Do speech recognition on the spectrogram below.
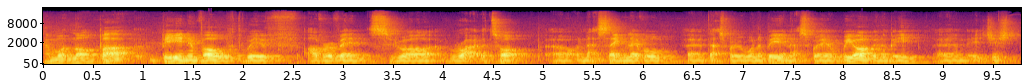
and whatnot. But being involved with other events who are right at the top uh, on that same level, uh, that's where we want to be, and that's where we are going to be. Um, it just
